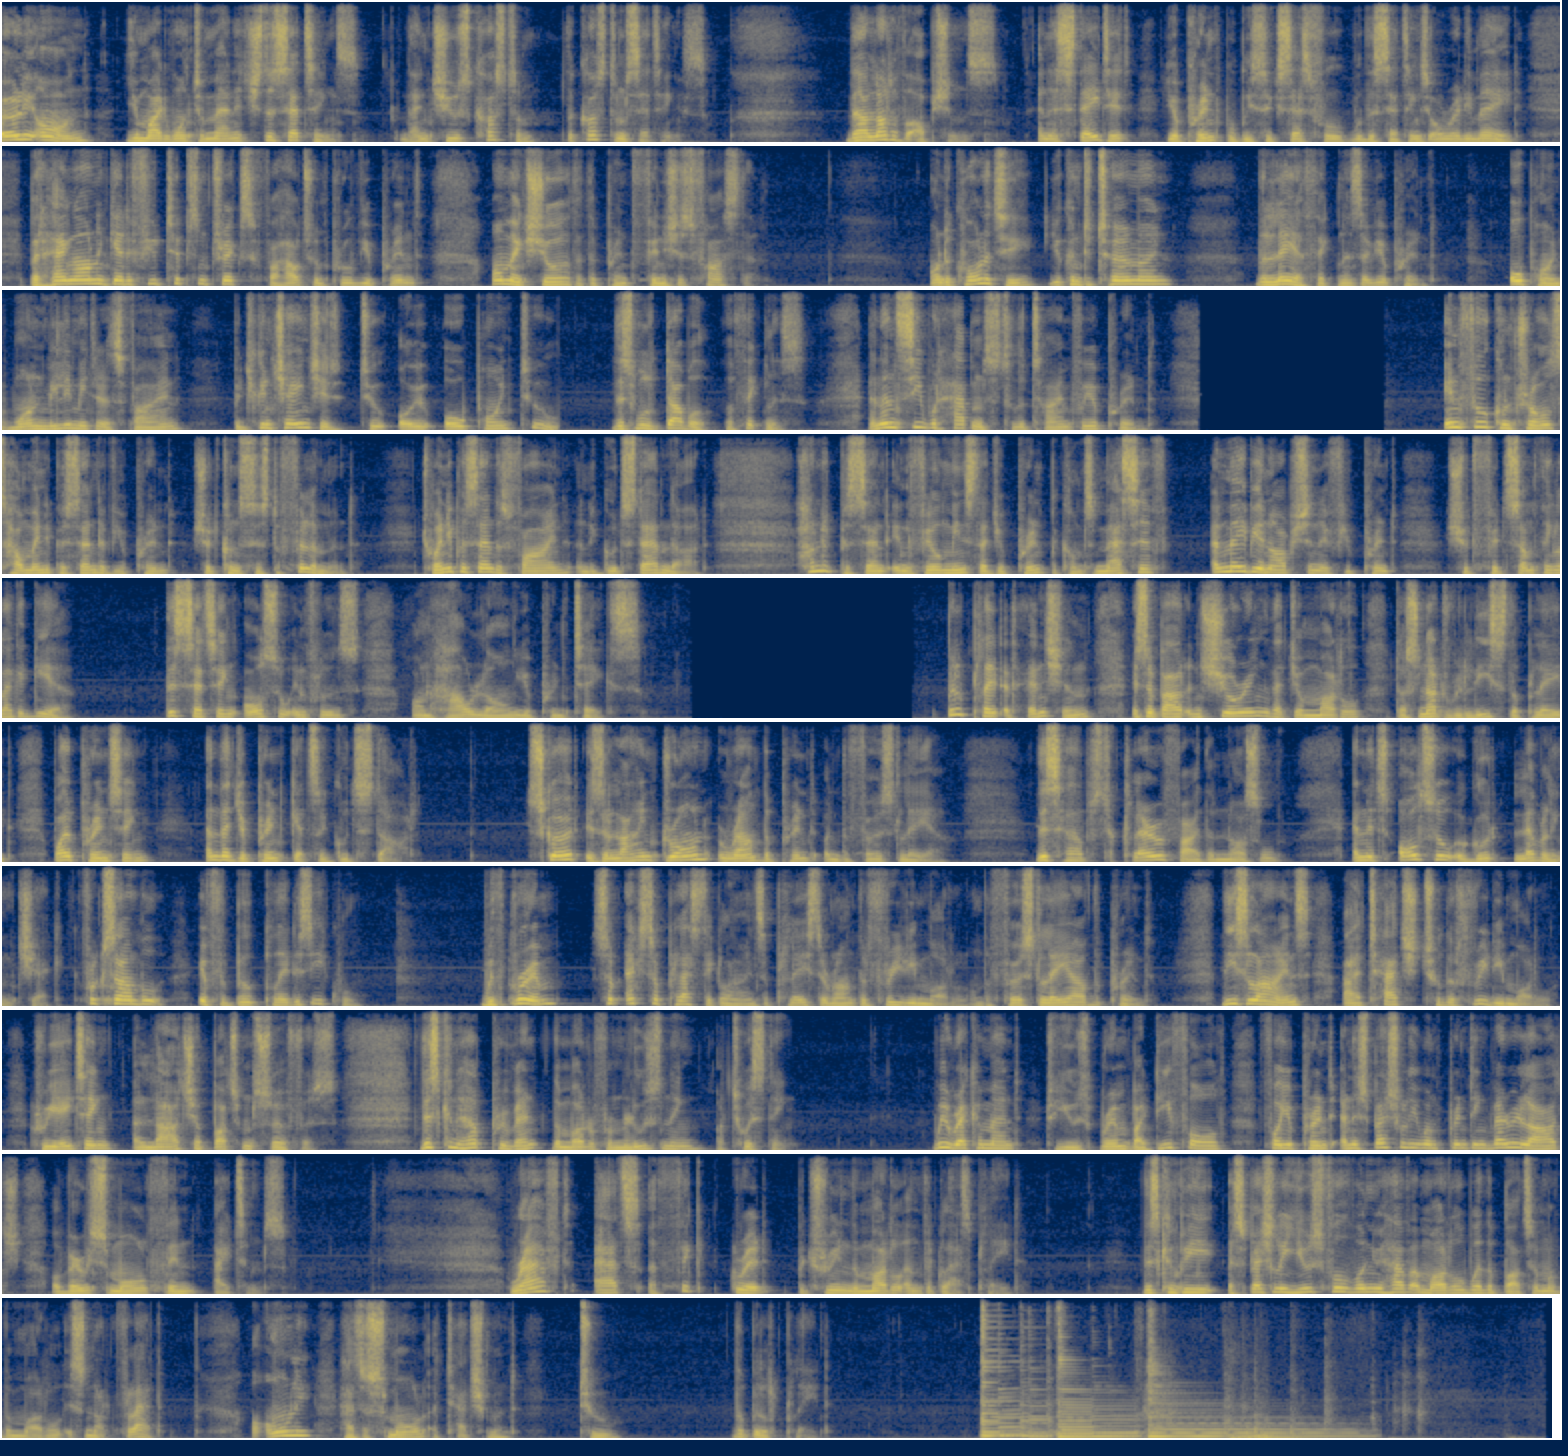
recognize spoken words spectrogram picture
Early on, you might want to manage the settings, then choose Custom, the custom settings. There are a lot of options, and as stated, your print will be successful with the settings already made. But hang on and get a few tips and tricks for how to improve your print or make sure that the print finishes faster. On the quality, you can determine the layer thickness of your print. 0.1 mm is fine, but you can change it to 0.2. This will double the thickness, and then see what happens to the time for your print. Infill controls how many percent of your print should consist of filament. 20% is fine and a good standard. 100% infill means that your print becomes massive and may be an option if your print should fit something like a gear. This setting also influences on how long your print takes. Build plate adhesion is about ensuring that your model does not release the plate while printing and that your print gets a good start. Skirt is a line drawn around the print on the first layer. This helps to clarify the nozzle and it's also a good leveling check. For example, if the build plate is equal. With brim, some extra plastic lines are placed around the 3D model on the first layer of the print. These lines are attached to the 3D model, creating a larger bottom surface. This can help prevent the model from loosening or twisting. We recommend to use brim by default for your print and especially when printing very large or very small thin items. Raft adds a thick grid between the model and the glass plate. This can be especially useful when you have a model where the bottom of the model is not flat, or only has a small attachment to the build plate.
